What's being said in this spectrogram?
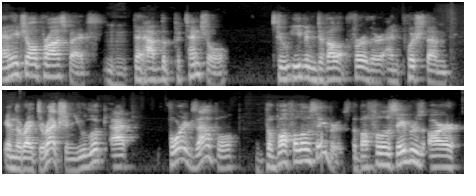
NHL prospects Mhm. that have the potential to even develop further and push them in the right direction. You look at, for example, the Buffalo Sabres. The Buffalo Sabres are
